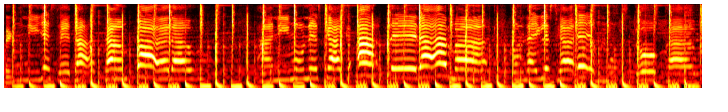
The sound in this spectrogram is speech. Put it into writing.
Venga. Unilez eta tanparau Animo neskak atera armak Con la iglesia hemos topado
